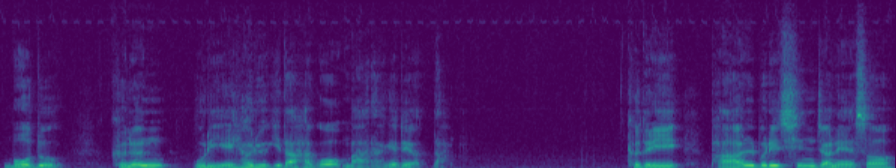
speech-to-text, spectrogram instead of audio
모두 그는 우리의 혈육이다 하고 말하게 되었다. 그들이 바알브리 신전에서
